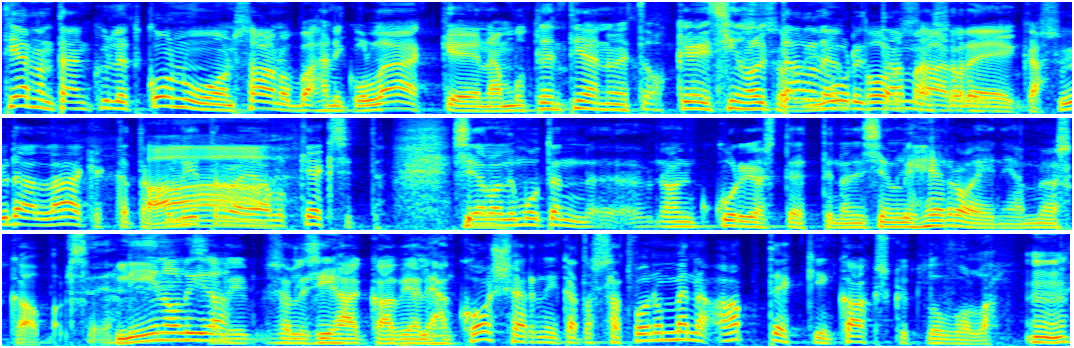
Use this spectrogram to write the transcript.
tiedän tämän kyllä, että konu on saanut vähän niin kuin lääkkeenä, mutta en tiennyt, että okei, siinä oli se tällainen oli juuri tämä, se oli sydänlääke, kato, kun nitro ei ollut keksitty. Siellä no. oli muuten, no niin kuriositeettina, niin siinä oli heroinia myös kaupallisia. Niin oli se, ja... oli, se oli siihen aikaan vielä ihan kosher, niin kato, sä oot voinut mennä apteekkiin 20-luvulla. Mm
